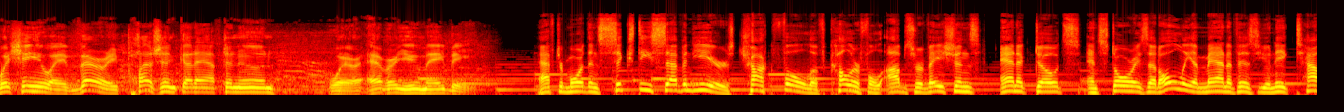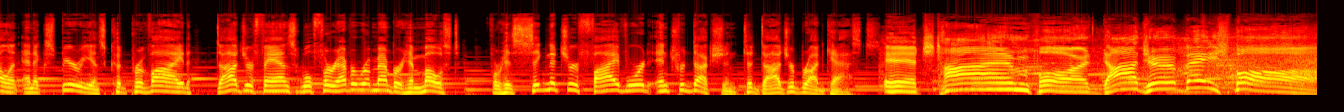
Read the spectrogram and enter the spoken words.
wishing you a very pleasant good afternoon wherever you may be. After more than 67 years, chock full of colorful observations, anecdotes, and stories that only a man of his unique talent and experience could provide, Dodger fans will forever remember him most for his signature five word introduction to Dodger broadcasts. It's time for Dodger Baseball.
